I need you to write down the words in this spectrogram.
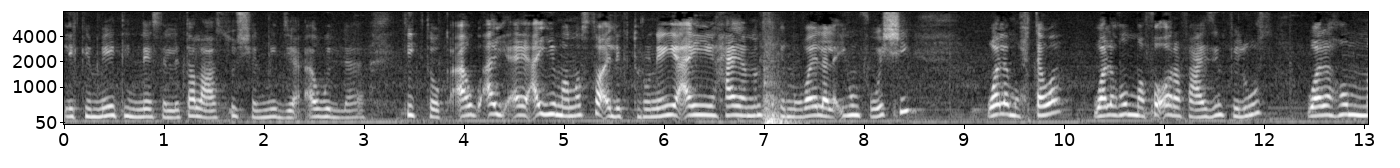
لكمية الناس اللي طالعة على ال social media أو التيك توك أو أي أي, أي منصة إلكترونية أي حاجة ممسك الموبايل ألاقيهم في وشي ولا محتوى ولا هم فقراء فعايزين فلوس. ولا هم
